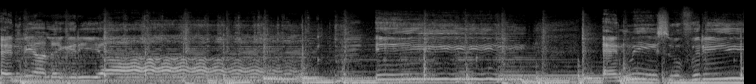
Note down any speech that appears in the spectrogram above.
en mi alegría y en mi sufrir,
